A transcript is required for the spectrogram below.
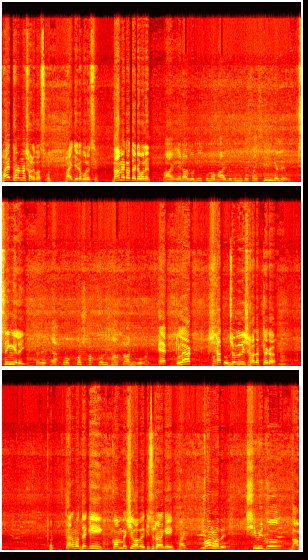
ভাইয়ের ধারণা সাড়ে পাঁচ মন। ভাই যেটা বলেছে দামে কত এটা বলেন? ভাই এটা যদি কোনো ভাই যদি নিতে চাই সিঙ্গেলেও সিঙ্গেলেই? তাহলে এক লক্ষ সাতচল্লিশ হাজার টাকা নিবো ভাই। এক লাখ সাতচল্লিশ হাজার টাকা? হ্যাঁ। তার মধ্যে কি কম বেশি হবে কিছুটা নাকি? ভাই কম হবে? সীমিত দাম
